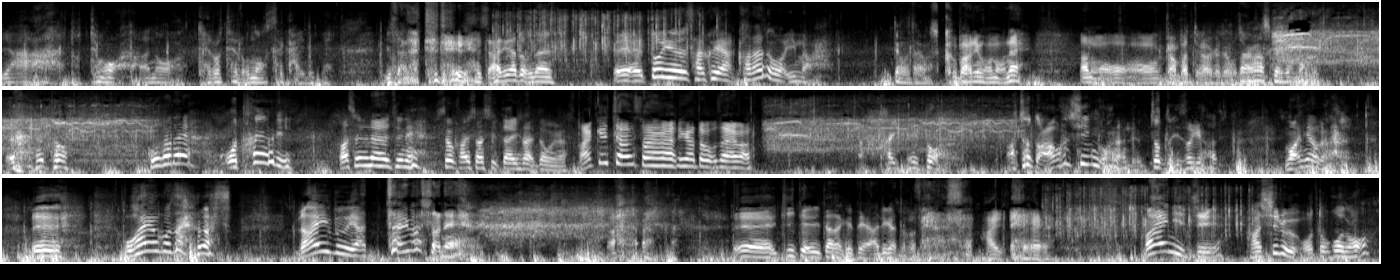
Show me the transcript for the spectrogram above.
いやーとってもあのテロテロの世界でねいただいていただきましたありがとうございますえー、という昨夜からの今、でございます。配り物をね、あのー頑張ってるわけでございますけれども。えっと、ここでお便り忘れないうちに紹介させていただきたいと思います。たけちゃんさんありがとうございます。はい、えっと、あ、ちょっと青信号なんで、ちょっと急ぎます。間に合うかな。えー、おはようございます。ライブやっちゃいましたね。えー聞いていただけてありがとうございます。はい。え ー毎日走る男の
